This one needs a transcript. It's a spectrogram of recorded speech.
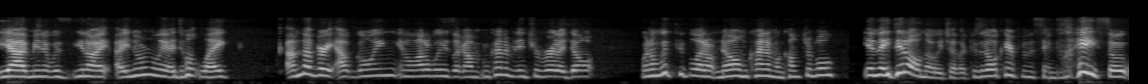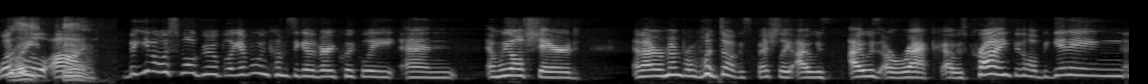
Yeah, I mean, it was you know, I I normally I don't like. I'm not very outgoing in a lot of ways. Like I'm, I'm kind of an introvert. I don't when I'm with people I don't know. I'm kind of uncomfortable. And they did all know each other because it all came from the same place. So it was Right, a little odd. yeah. But you know, a small group, like everyone comes together very quickly, and and we all shared. And I remember one talk especially. I was I was a wreck. I was crying through the whole beginning.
